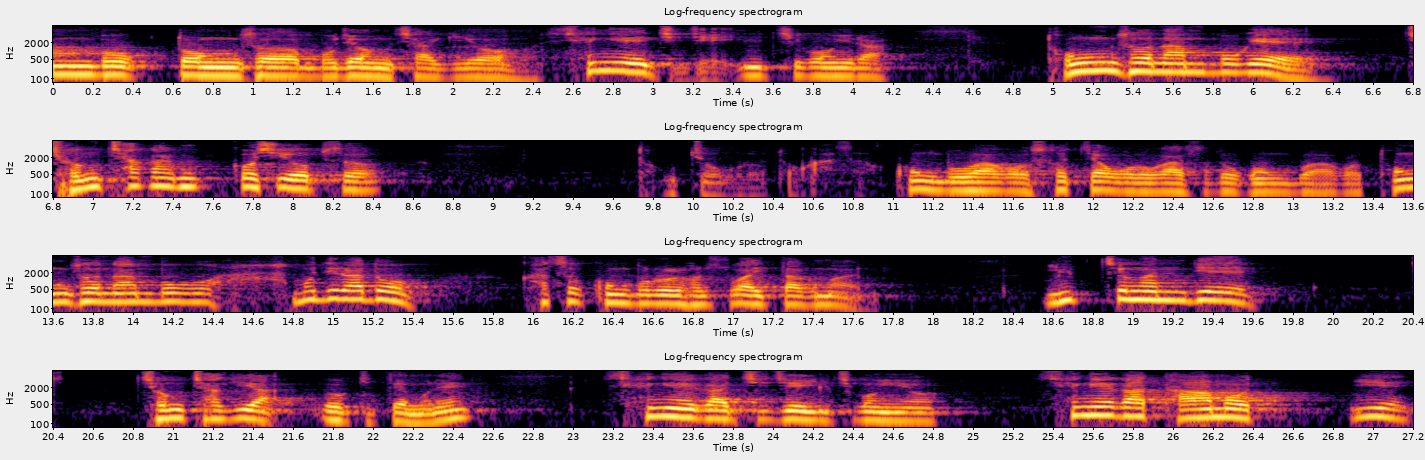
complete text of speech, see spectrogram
남북 동서 무정착이요 생애지제 일지공이라 동서남북에 정착한 것이 없어 동쪽으로도 가서 공부하고 서쪽으로 가서도 공부하고 동서남북 아무디라도 가서 공부를 할 수가 있다고 말이에요. 일정한 데 정착이 없기 때문에 생애가 지제 일지공이요 생애가 다못 이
